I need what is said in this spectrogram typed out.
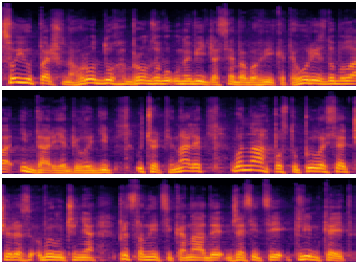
Свою першу нагороду бронзову у новій для себе ваговій категорії здобула і Дар'я Білодід. У чвертьфіналі вона поступилася через вилучення представниці Канади Джесіці Клімкейт.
